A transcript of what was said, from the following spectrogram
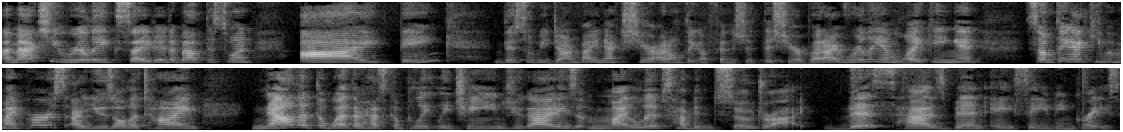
I'm actually really excited about this one. I think this will be done by next year. I don't think I'll finish it this year, but I really am liking it. Something I keep in my purse, I use all the time. Now that the weather has completely changed, you guys, my lips have been so dry. This has been a saving grace.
